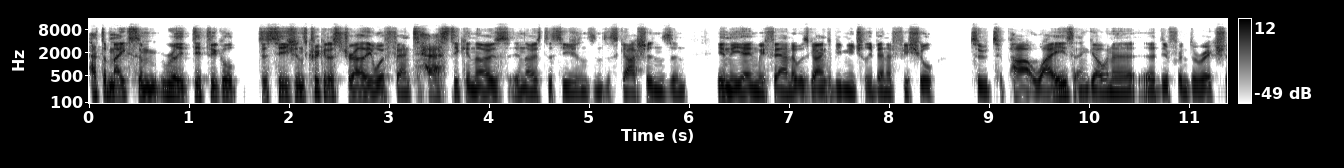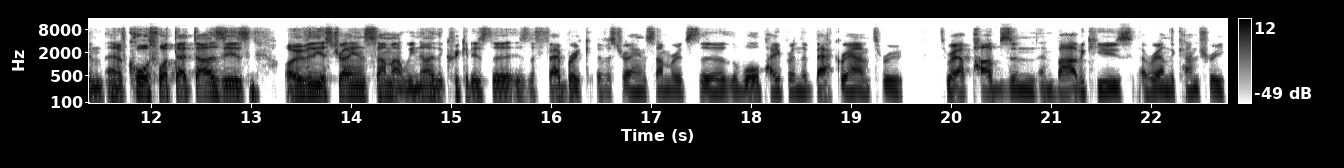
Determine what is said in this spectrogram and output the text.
had to make some really difficult decisions. Cricket Australia were fantastic in those in those decisions and discussions, and in the end, we found it was going to be mutually beneficial to to part ways and go in a, a, different direction. And of course, what that does is over the Australian summer, we know that cricket is the is the fabric of Australian summer. It's the the wallpaper and the background through throughout pubs and, and barbecues around the country.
